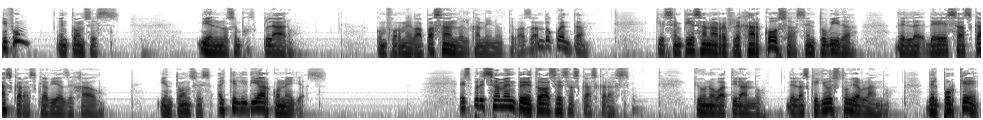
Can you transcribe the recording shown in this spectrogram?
Y ¡fum! Entonces, bien, los claro, conforme va pasando el camino, te vas dando cuenta que se empiezan a reflejar cosas en tu vida de, de esas cáscaras que habías dejado. Y entonces hay que lidiar con ellas. Es precisamente de todas esas cáscaras que uno va tirando, de las que yo estoy hablando, del por qué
